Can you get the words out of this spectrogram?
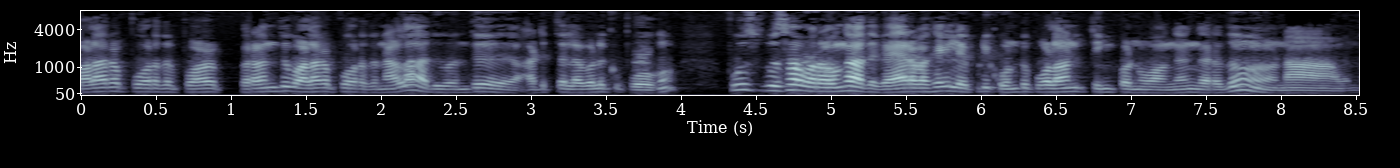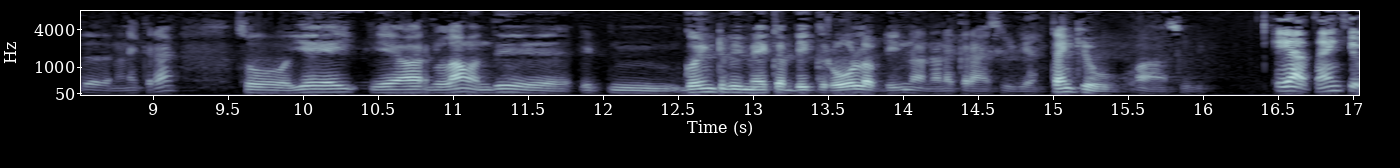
வளர போறது பிறந்து வளர போறதுனால அது வந்து அடுத்த லெவலுக்கு போகும். புதுசு புதுசா வரவங்க அதை வேற வகையில் எப்படி கொண்டு போலான்னு திங்க் பண்ணுவாங்கங்கிறதும் நான் வந்து அதை நினைக்கிறேன். ஸோ ஏஐ ஏஆர்லாம் வந்து it going to be make a big role அப்படின்னு நான் நினைக்கிறேன் Sylvia. Thank you Sylvie. Yeah thank you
